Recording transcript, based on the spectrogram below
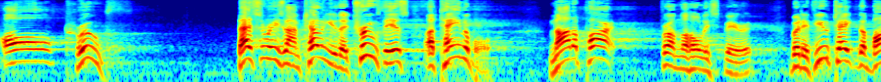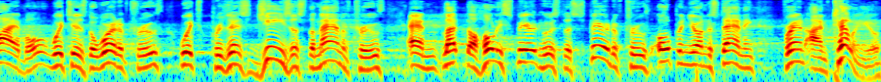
all truth. That's the reason I'm telling you that truth is attainable, not apart from the Holy Spirit. But if you take the Bible, which is the Word of truth, which presents Jesus, the man of truth, and let the Holy Spirit, who is the Spirit of truth, open your understanding, friend, I'm telling you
